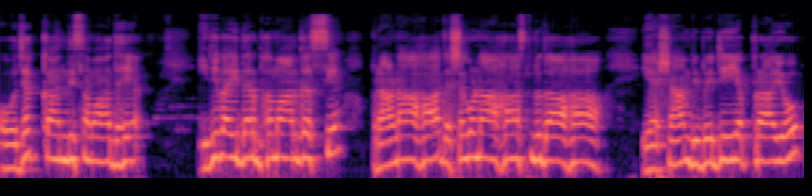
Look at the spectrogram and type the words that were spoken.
ओजःकान्तिसमाधय। इति वैदर्भमार्गस्य प्राणाः दशगुणाः स्मृताः। येषां विभिजीयप्रायो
